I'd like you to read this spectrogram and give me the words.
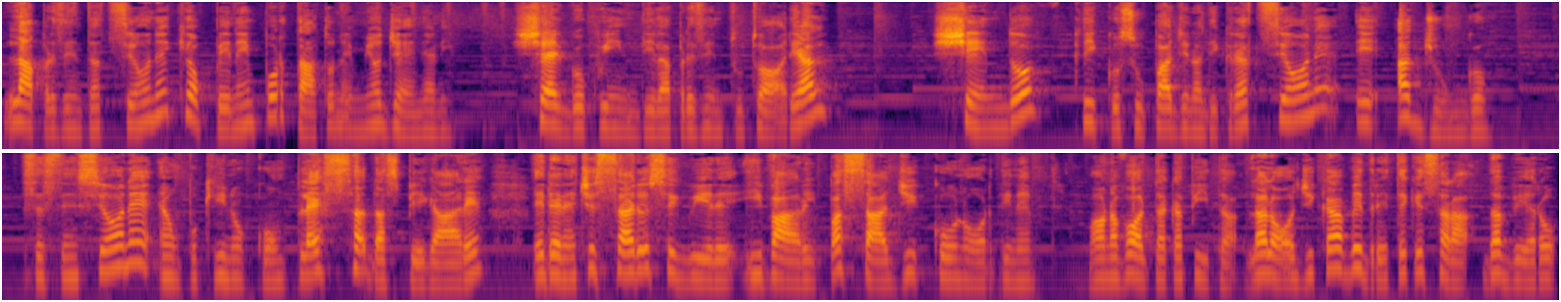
la presentazione che ho appena importato nel mio Genially. Scelgo quindi la Present Tutorial Scendo, clicco su pagina di creazione e aggiungo. Questa estensione è un pochino complessa da spiegare ed è necessario seguire i vari passaggi con ordine, ma una volta capita la logica vedrete che sarà davvero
